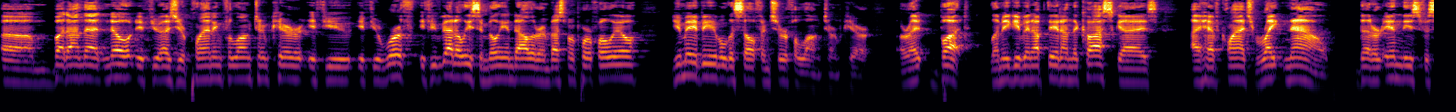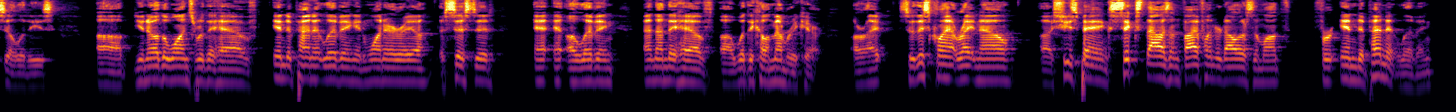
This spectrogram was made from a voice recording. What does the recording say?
um, but on that note, if you're as you're planning for long term care, if you if you're worth if you've got at least a million dollar investment portfolio, you may be able to self insure for long term care. All right, but let me give you an update on the costs, guys. I have clients right now that are in these facilities. Uh, you know the ones where they have independent living in one area, assisted a, a living, and then they have uh, what they call memory care. All right. So this client right now, uh, she's paying six thousand five hundred dollars a month for independent living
